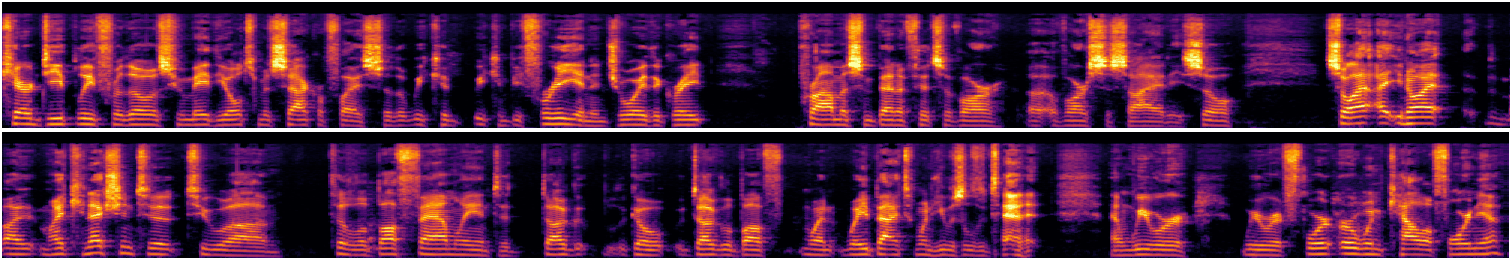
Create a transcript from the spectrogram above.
care deeply for those who made the ultimate sacrifice so that we could we can be free and enjoy the great promise and benefits of our uh, of our society. So, so I, I, you know I my my connection to to um, to the La Bouff family and to Doug go Doug La Bouff went way back to when he was a lieutenant, and we were we were at Fort Irwin, California,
